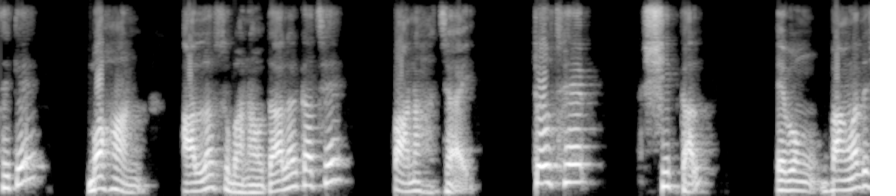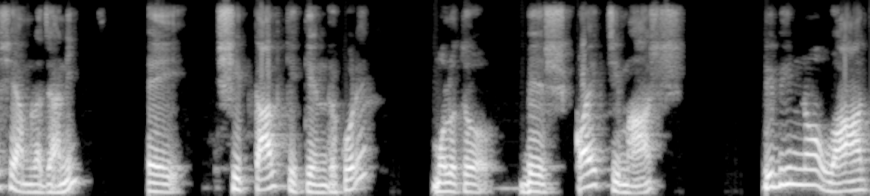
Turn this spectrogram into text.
থেকে মহান আল্লাহ সুবাহ তালার কাছে পানাহ চাই। চলছে শীতকাল এবং বাংলাদেশে আমরা জানি এই শীতকালকে কেন্দ্র করে মূলত বেশ কয়েকটি মাস বিভিন্ন ওয়াজ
